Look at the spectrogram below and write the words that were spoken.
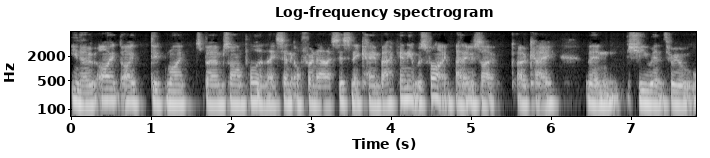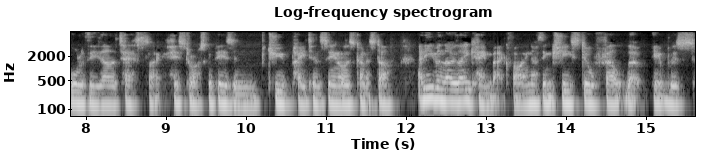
you know, I, I did my sperm sample and they sent it off for analysis and it came back and it was fine. And it was like, okay. Then she went through all of these other tests like hysteroscopies and tube patency and all this kind of stuff. And even though they came back fine, I think she still felt that it was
